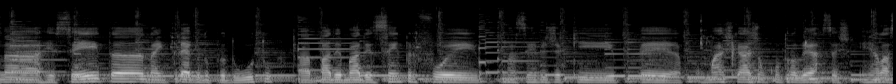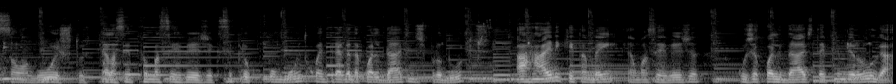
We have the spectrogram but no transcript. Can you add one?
na receita, na entrega do produto. A Baden-Baden sempre foi uma cerveja que, é, por mais que hajam controvérsias em relação a gosto, ela sempre foi uma cerveja que se preocupou muito com a entrega da qualidade dos produtos. A Heineken também é uma cerveja cuja qualidade está em primeiro lugar.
